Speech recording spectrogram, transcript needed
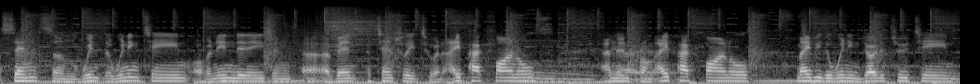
send some win- the winning team of an Indonesian uh, event potentially to an APAC finals, mm, and yeah, then from yeah. APAC finals, maybe the winning Dota 2 team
